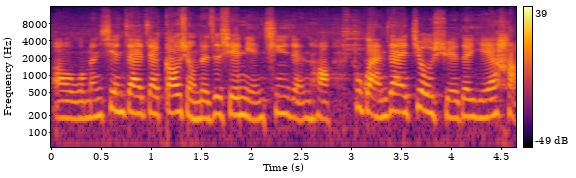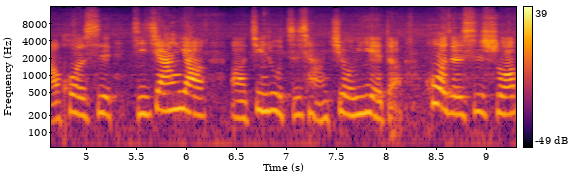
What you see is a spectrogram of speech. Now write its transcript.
呃，我们现在在高雄的这些年轻人哈，不管在就学的也好，或者是即将要呃进入职场就业的，或者是说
